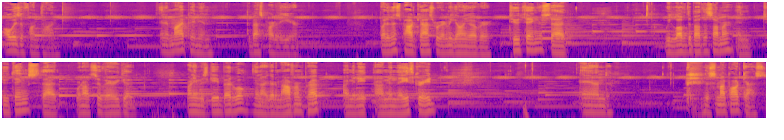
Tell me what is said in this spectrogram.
always a fun time. And in my opinion, the best part of the year. But in this podcast, we're going to be going over two things that we loved about the summer and two things that were not so very good. My name is Gabe Bedwell, and I go to Malvern Prep. I'm in eight, I'm in the eighth grade, and this is my podcast.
